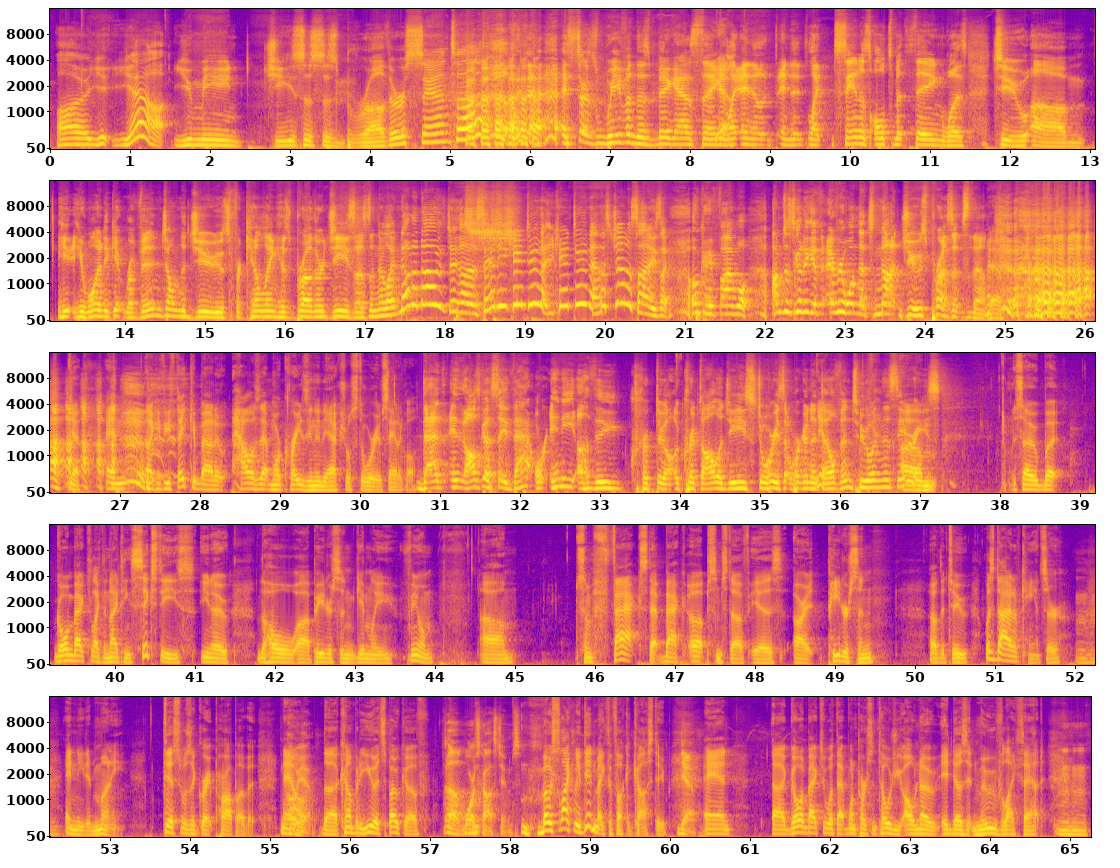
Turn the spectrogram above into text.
uh y- yeah you mean Jesus's brother Santa it starts weaving this big ass thing Yeah. and like and, and it, like Santa's ultimate thing was to um he, he wanted to get revenge on the Jews for killing his brother Jesus, and they're like, no, no, no, uh, Sandy, you can't do that. You can't do that. That's genocide. He's like, okay, fine. Well, I'm just gonna give everyone that's not Jews presents then. yeah, and like if you think about it, how is that more crazy than the actual story of Santa Claus? That and I was gonna say that or any other crypto cryptology stories that we're gonna delve into in this series. So, but going back to like the 1960s, you know, the whole uh, Peterson Gimlin film, um, some facts that back up some stuff is all right, Peterson of the two was died of cancer and needed money. This was a great prop of it. Now, Oh, yeah. the company you had spoke of oh, Morris costumes. most likely did make the fucking costume. Yeah. And uh, going back to what that one person told you, oh no, it doesn't move like that. Mm-hmm.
